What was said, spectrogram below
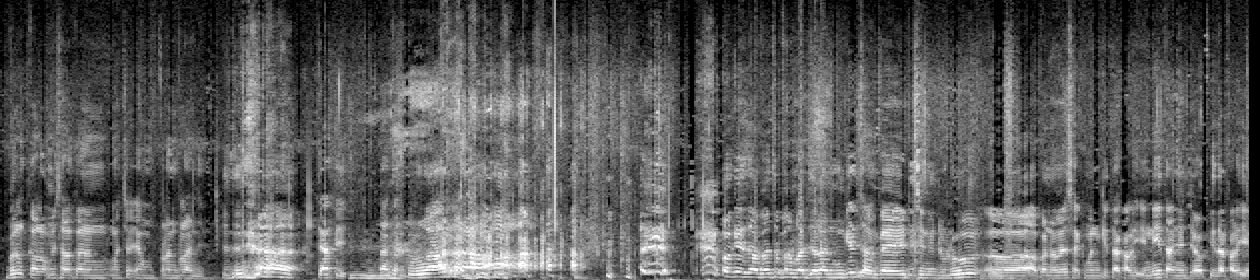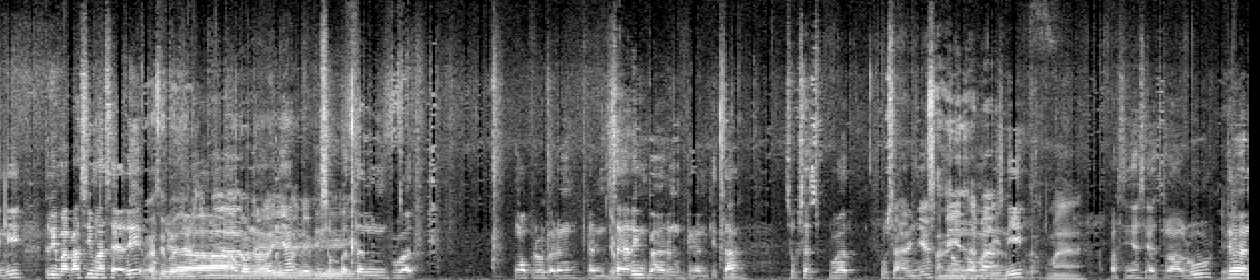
Iqbal kalau misalkan ngajak yang pelan-pelan ya. Hati-hati. Takut keluar. Oke sahabat super jalan mungkin sampai di sini dulu eh, apa namanya segmen kita kali ini tanya jawab kita kali ini terima kasih Mas Heri Terima kasih banyak. Apa namanya Heri. disempatan buat ngobrol bareng dan sharing bareng dengan kita. Sukses buat usahanya Amin sama. ini. Sama. Pastinya sehat selalu Ya. dan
